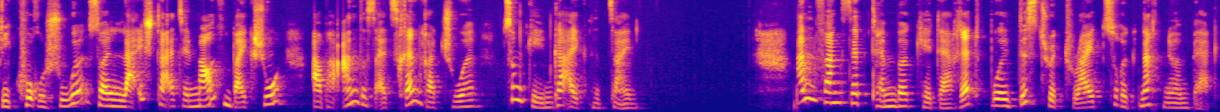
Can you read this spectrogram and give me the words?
Die Koro-Schuhe sollen leichter als ein Mountainbike-Schuh, aber anders als Rennradschuhe zum Gehen geeignet sein. Anfang September kehrt der Red Bull District Ride zurück nach Nürnberg.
